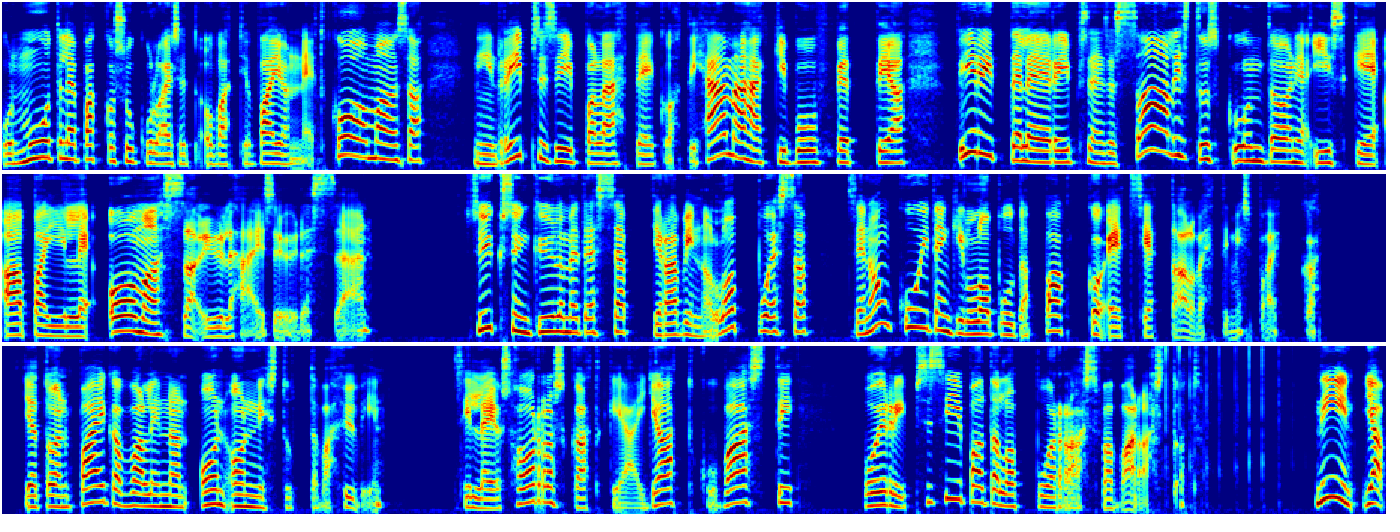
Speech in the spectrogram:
kun muut lepakkosukulaiset ovat jo vajonneet koomaansa, niin ripsisiippa lähtee kohti hämähäkkibuffettia, virittelee ripsensä saalistuskuntoon ja iskee apajille omassa ylhäisyydessään. Syksyn kylmetessä ja ravinnon loppuessa sen on kuitenkin lopulta pakko etsiä talvehtimispaikka. Ja ton paikanvalinnan on onnistuttava hyvin, sillä jos horros katkeaa jatkuvasti, voi ripsisiipalta loppua rasvavarastot. Niin, ja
